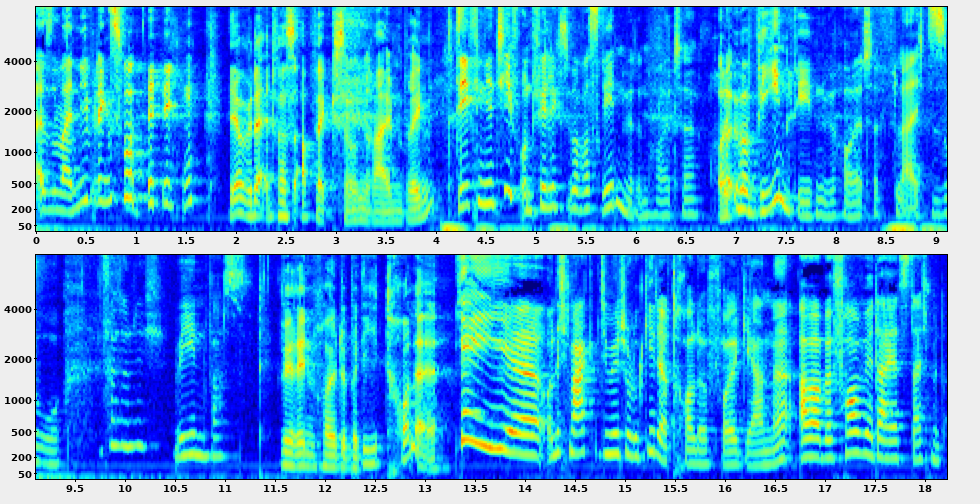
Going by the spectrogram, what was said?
Also meine Lieblingsfolgen. Ja, wieder etwas Abwechslung reinbringen. Definitiv. Und Felix, über was reden wir denn heute? Oder über wen reden wir heute? Vielleicht so. Ich weiß nicht. Wen, was? Wir reden heute über die Trolle. Yay! Und ich mag die Mythologie der Trolle voll gerne. Aber bevor wir da jetzt gleich mit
